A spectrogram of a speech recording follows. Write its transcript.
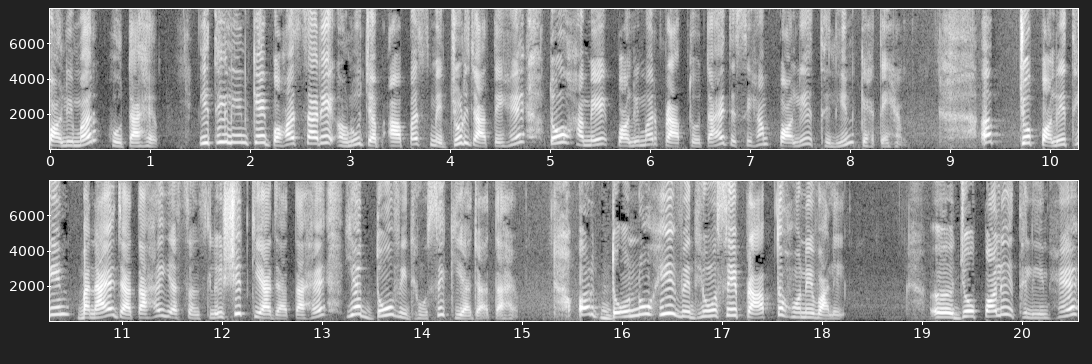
पॉलीमर होता है। इथिलीन के बहुत सारे अणु जब आपस में जुड़ जाते हैं तो हमें पॉलीमर प्राप्त होता है, जिसे हम पॉलीथिलीन कहते हैं। अब जो पॉलीथीन बनाया जाता है या संश्लेषित किया जाता है, यह दो विधियों से किया जाता है। और दोनों ही विधियों से प्राप्त होने वाले जो पॉलीथिलीन है,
